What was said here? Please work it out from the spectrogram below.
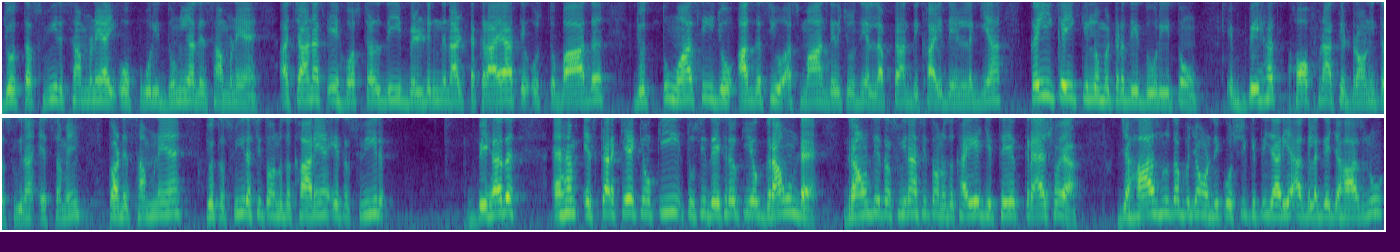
ਜੋ ਤਸਵੀਰ ਸਾਹਮਣੇ ਆਈ, ਉਹ ਪੂਰੀ ਦੁਨੀਆ ਦੇ ਸਾਹਮਣੇ ਹੈ ਅਚਾਨਕ ਇਹ ਹੋਸਟਲ ਦੀ ਬਿਲਡਿੰਗ ਦੇ ਨਾਲ ਟਕਰਾਇਆ ਤੇ ਉਸ ਤੋਂ ਬਾਅਦ ਜੋ ਧੂਆਂ ਸੀ, ਜੋ ਅੱਗ ਸੀ, ਉਹ ਅਸਮਾਨ ਦੇ ਵਿੱਚ ਉਸ ਦੀਆਂ ਲਪਟਾਂ ਦਿਖਾਈ ਦੇਣ ਲੱਗੀਆਂ। ਕਈ ਕਈ ਕਿਲੋਮੀਟਰ ਦੀ ਦੂਰੀ ਤੋਂ। ਇਹ ਬੇਹੱਦ ਖੌਫਨਾਕ ਤੇ ਡਰਾਉਣੀ ਤਸਵੀਰਾਂ ਇਸ ਸਮੇਂ ਤੁਹਾਡੇ ਸਾਹਮਣੇ ਹੈ। ਜੋ ਤਸਵੀਰ ਅਸੀਂ ਤੁਹਾਨੂੰ ਦਿਖਾ ਰਹੇ ਹਾਂ, ਇਹ ਤਸਵੀਰ ਬੇਹੱਦ ਅਹਿਮ ਇਸ ਕਰਕੇ ਕਿਉਂਕਿ ਤੁਸੀਂ ਦੇਖ ਰਹੇ ਹੋ ਕਿ ਉਹ ਗਰਾਊਂਡ ਹੈ। ਗਰਾਊਂਡ ਦੀ ਤਸਵੀਰਾਂ ਅਸੀਂ ਤੁਹਾਨੂੰ ਦਿਖਾਈਏ, ਜਿੱਥੇ ਕ੍ਰੈਸ਼ ਹੋਇਆ। ਜਹਾਜ਼ ਨੂੰ ਤਾਂ ਬੁਝਾਉਣ ਦੀ ਕੋਸ਼ਿਸ਼ ਕੀਤੀ ਜਾ ਰਹੀ ਹੈ, ਅੱਗ ਲੱਗੇ ਜਹਾਜ਼ ਨੂੰ,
